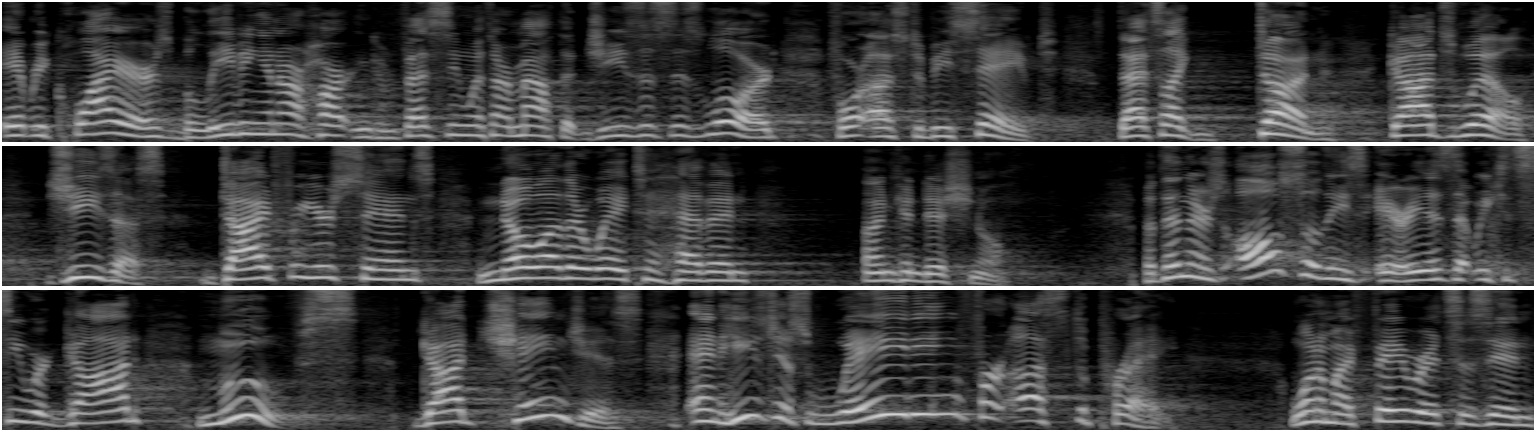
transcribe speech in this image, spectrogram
it requires believing in our heart and confessing with our mouth that Jesus is Lord for us to be saved. That's like done. God's will. Jesus died for your sins, no other way to heaven, unconditional. But then there's also these areas that we can see where God moves, God changes, and He's just waiting for us to pray. One of my favorites is in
